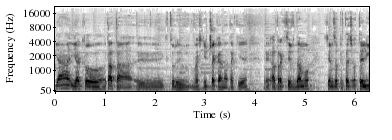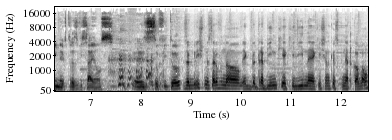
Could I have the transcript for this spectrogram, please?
Ja jako tata, y, który właśnie czeka na takie y, atrakcje w domu, chciałem zapytać o te liny, które zwisają z, y, z sufitu. Zrobiliśmy zarówno jakby drabinki, jak i linę, jak i ściankę wspinaczkową,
